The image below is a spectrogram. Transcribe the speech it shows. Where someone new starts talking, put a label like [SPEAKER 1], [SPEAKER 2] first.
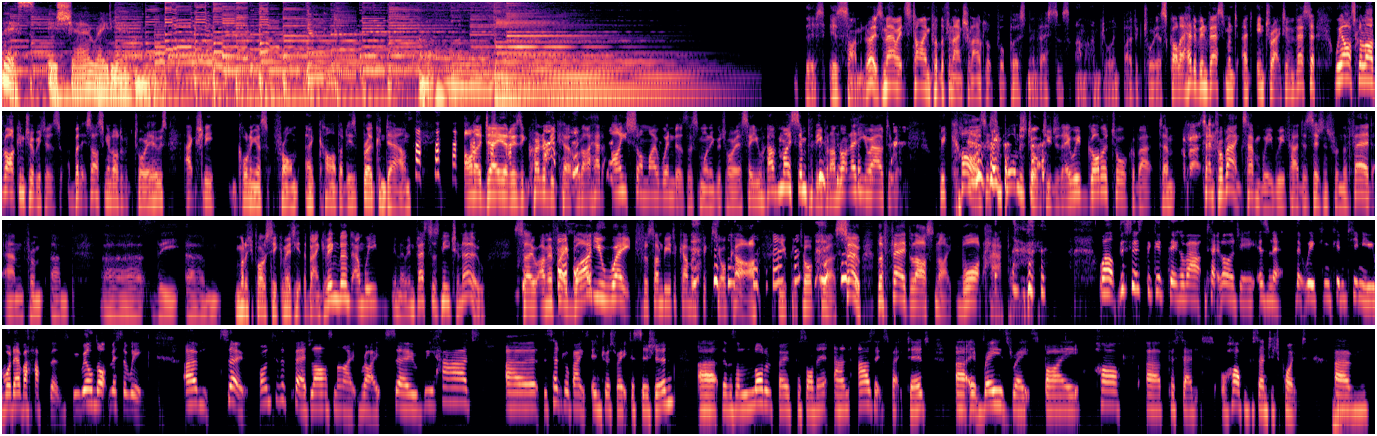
[SPEAKER 1] This is Share Radio.
[SPEAKER 2] This is Simon Rose. Now it's time for the financial outlook for personal investors. And I'm joined by Victoria Scholar, head of investment at Interactive Investor. We ask a lot of our contributors, but it's asking a lot of Victoria, who's actually calling us from a car that is broken down on a day that is incredibly cold. I had ice on my windows this morning, Victoria. So you have my sympathy, but I'm not letting you out of it because it's important to talk to you today. We've got to talk about, um, about central banks, haven't we? We've had decisions from the Fed and from um, uh, the um, Monetary Policy Committee at the Bank of England, and we, you know, investors need to know. So I'm afraid while you wait for somebody to come and fix your car, you can talk to us. So the Fed last night, what happened?
[SPEAKER 3] Well, this is the good thing about technology, isn't it? That we can continue whatever happens. We will not miss a week. Um, so, on to the Fed last night. Right. So, we had uh, the central bank's interest rate decision. Uh, there was a lot of focus on it. And as expected, uh, it raised rates by half a percent or half a percentage point. Mm. Um,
